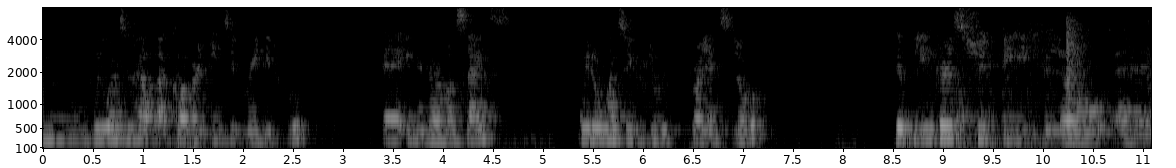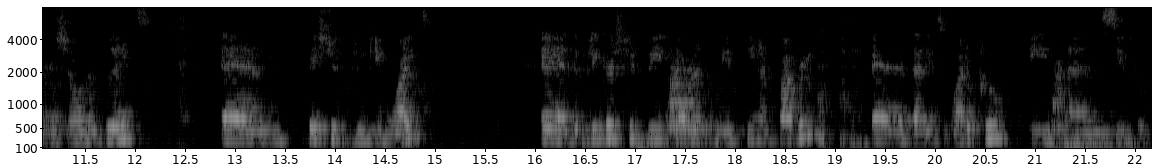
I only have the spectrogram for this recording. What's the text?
Mm, we want to have a covered integrated hood uh, in a normal size. We don't want to include project's logo. The blinkers should be below uh, the shoulder blades and they should blink in white. Uh, the blinkers should be covered with thinner fabric uh, that is waterproof and see-through.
